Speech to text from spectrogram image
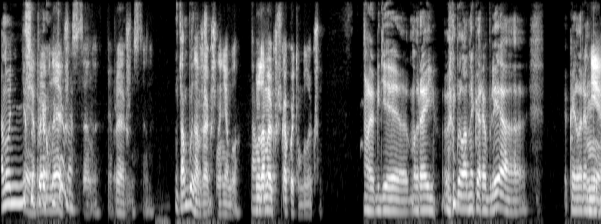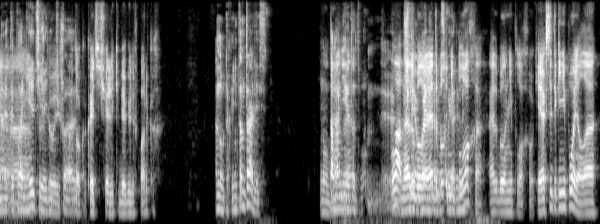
Оно не Не, я супер про именно охуенно. экшн-сцены. Я про экшн-сцены. Ну, там было. Там же экшен. экшена не было. Там ну, там был экшен, какой там был экшен? э, где Рэй была на корабле, а Кайло Рен был Не, на этой а, планете, ты и говоришь типа... про то, как эти челики бегали в парках. Ну, так они там дрались. Ну, Там да, они да. этот... Э, Ладно, это было, это было неплохо. Это было неплохо, окей. Я, кстати, таки не понял, а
